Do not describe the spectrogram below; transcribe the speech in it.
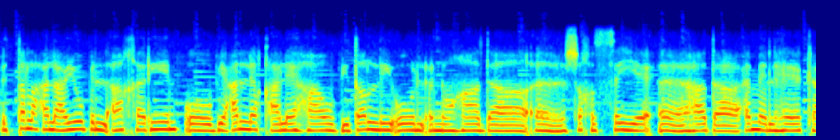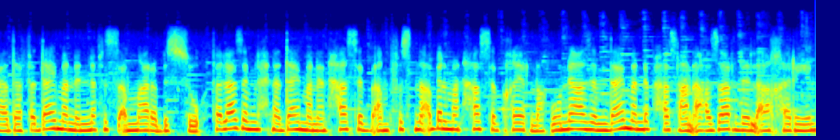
بيطلع على عيوب الآخرين وبيعلق عليها وبيضل يقول إنه هذا آه، شخص سيء آه، هذا عمل هيك هذا. فدايما النفس أمارة بالسوء. فلازم نحن دايما نحاسب أنفسنا قبل ما نحاسب غيرنا ولازم دايما نبحث عن أعذار للآخرين.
